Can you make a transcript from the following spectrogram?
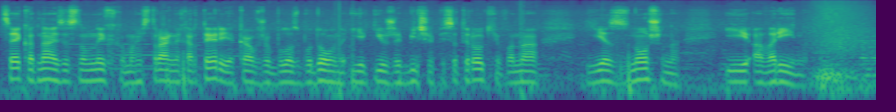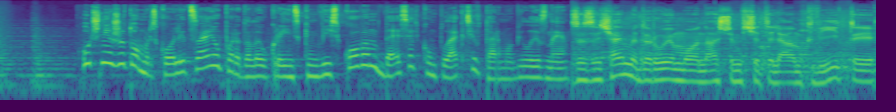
Це як одна із основних магістральних артерій, яка вже була збудована і які вже більше 50 років вона є зношена і аварійна. Учні Житомирського ліцею передали українським військовим 10 комплектів термобілизни. Зазвичай ми даруємо нашим вчителям квіти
